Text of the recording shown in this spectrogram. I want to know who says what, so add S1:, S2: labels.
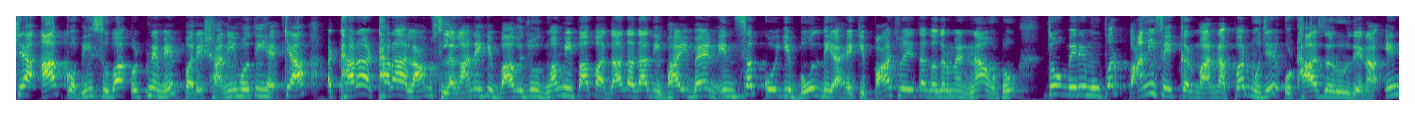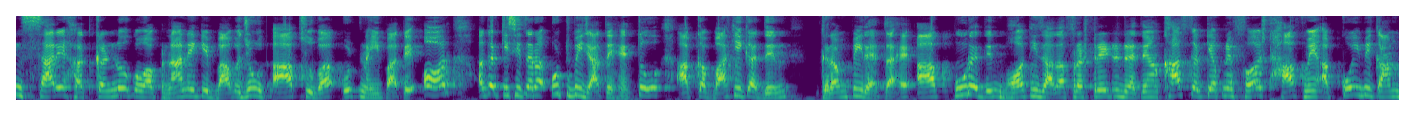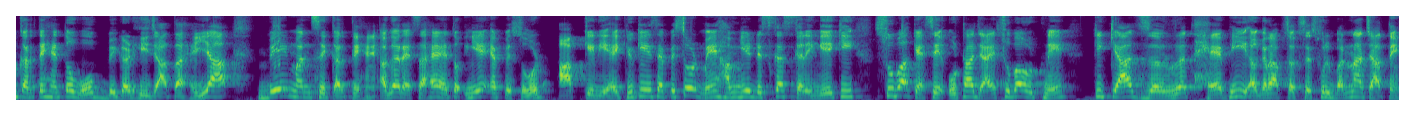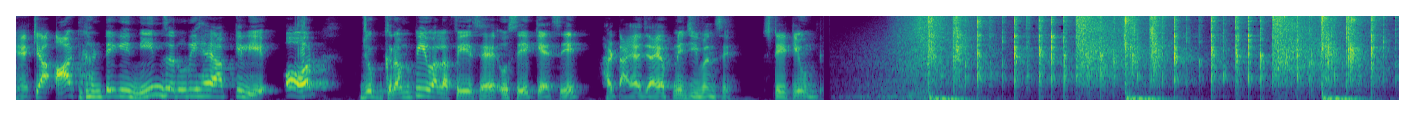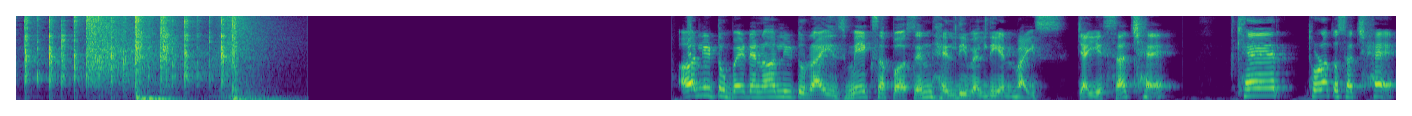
S1: क्या आपको भी सुबह उठने में परेशानी होती है? क्या 18-18 अलार्म्स लगाने के बावजूद मम्मी, पापा, दादा, दादी, भाई, बहन, इन सबको ये बोल दिया है कि पाँच बजे तक अगर मैं ना उठूं तो मेरे मुँह पर पानी फेंक कर मारना, पर मुझे उठा ज़रूर देना। इन सारे हथकंडों को अपनाने के बावजूद आप सुबह उठ नहीं पाते। और अगर किसी तरह उठ भी जाते हैं तो आपका बाकी का दिन ग्रम्पी रहता है। आप पूरे दिन बहुत ही ज़्यादा फ्रस्ट्रेटेड रहते हैं और खास करके अपने फ़र्स्ट हाफ़ में आप कोई भी काम करते हैं तो वो बिगड़ ही जाता है या बेमन से करते हैं। अगर ऐसा है तो ये एपिसोड आपके लिए है, क्योंकि इस एपिसोड में हम ये डिस्कस करेंगे कि सुबह कैसे उठा जाए, सुबह उठने की क्या ज़रूरत है भी अगर आप सक्सेसफुल बनना चाहते हैं। क्या आठ घंटे की नींद ज़रूरी है आपके लिए? और जो ग्रम्पी वाला फ़ेज़ है, उसे कैसे हटाया जाए अपने जीवन से? Stay tuned early to bed and early to rise makes a person healthy wealthy and wise क्या ये सच है? खैर, थोड़ा तो सच है,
